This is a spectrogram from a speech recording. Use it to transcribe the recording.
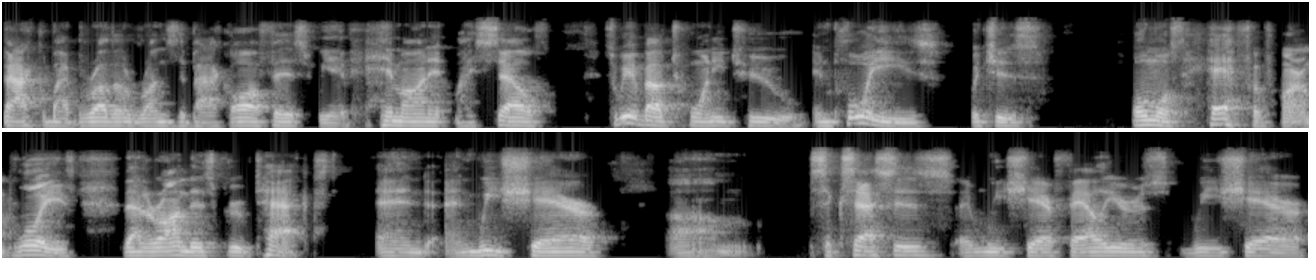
back, my brother runs the back office. We have him on it, myself. So we have about 22 employees, which is almost half of our employees that are on this group text, and and we share um, successes and we share failures. We share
